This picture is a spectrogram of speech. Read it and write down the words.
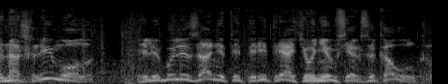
Вы нашли молот? Или были заняты перетряхиванием всех закоулков?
